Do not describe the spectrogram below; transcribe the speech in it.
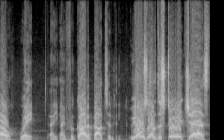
Oh wait I, I forgot about something. We also have the storage chest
